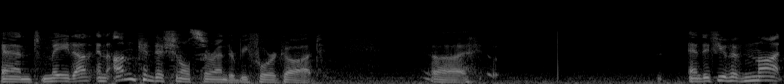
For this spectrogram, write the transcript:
and made un- an unconditional surrender before God, uh, and if you have not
